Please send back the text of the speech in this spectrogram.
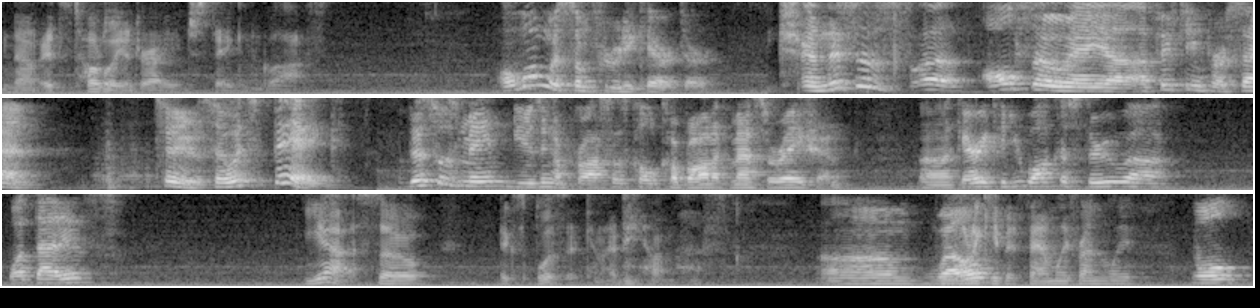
no, it's totally a dry aged steak in a glass. Along with some fruity character. And this is uh, also a, uh, a 15%. too, so it's big. This was made using a process called carbonic maceration. Uh, Gary, could you walk us through uh, what that is? Yeah, so explicit can I be on this? Um, We well, want to keep it family friendly? well,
